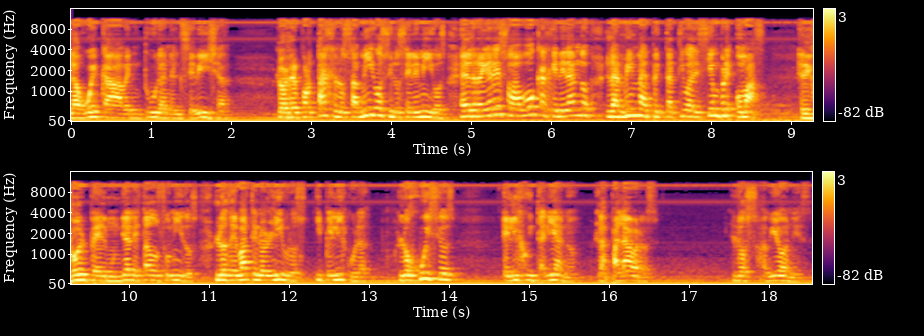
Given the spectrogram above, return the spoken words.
la hueca aventura en el Sevilla, los reportajes, los amigos y los enemigos, el regreso a Boca generando la misma expectativa de siempre o más, el golpe del Mundial de Estados Unidos, los debates, los libros y películas, los juicios, el hijo italiano, las palabras, los aviones,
